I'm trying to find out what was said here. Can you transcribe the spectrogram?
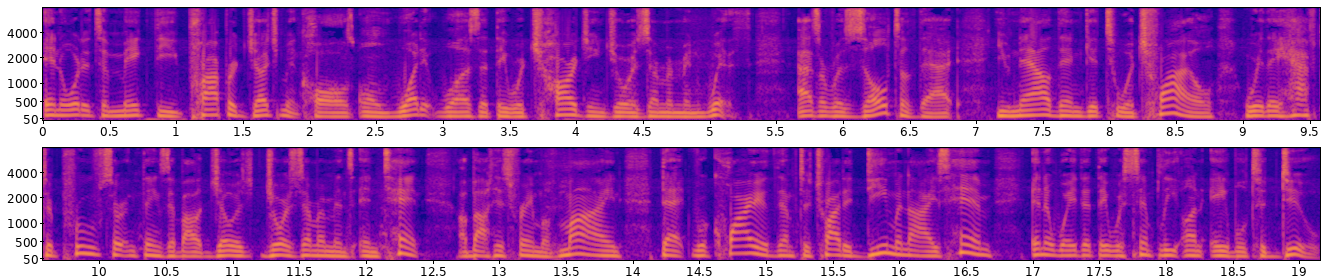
In order to make the proper judgment calls on what it was that they were charging George Zimmerman with. As a result of that, you now then get to a trial where they have to prove certain things about George, George Zimmerman's intent, about his frame of mind, that require them to try to demonize him in a way that they were simply unable to do.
